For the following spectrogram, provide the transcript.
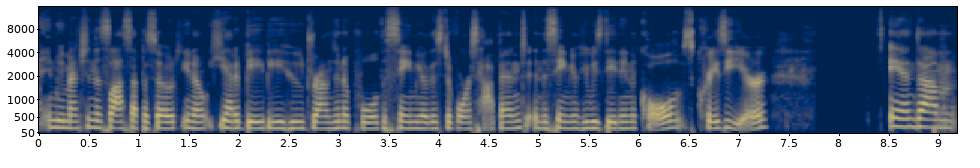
And we mentioned this last episode, you know, he had a baby who drowned in a pool the same year this divorce happened, and the same year he was dating Nicole. It was a crazy year. And um,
